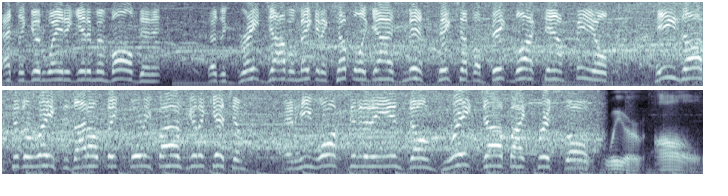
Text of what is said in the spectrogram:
That's a good way to get him involved in it. Does a great job of making a couple of guys miss. Picks up a big block downfield. He's off to the races. I don't think 45 is going to catch him. And he walks into the end zone. Great job by Critchlow. We are all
